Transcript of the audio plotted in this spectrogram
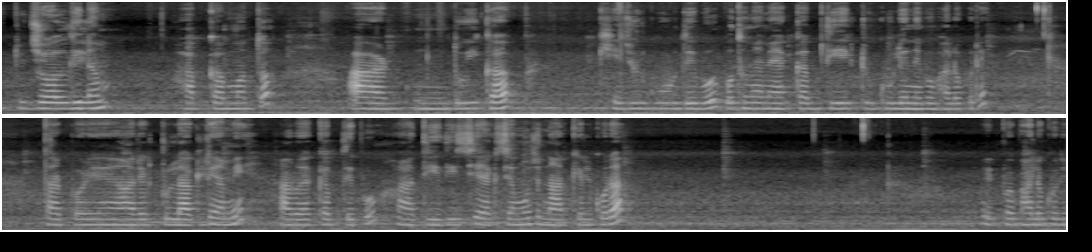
একটু জল দিলাম, হাফ কাপ মতো। আর দুই কাপ খেজুর গুড় দেব। প্রথমে আমি এক কাপ দিয়ে একটু গুলে নেব ভালো করে। তারপরে আর একটু লাগলে আমি আরও এক কাপ দেবো। আর দিয়ে দিচ্ছি এক চামচ নারকেল কোড়া। এরপর ভালো করে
